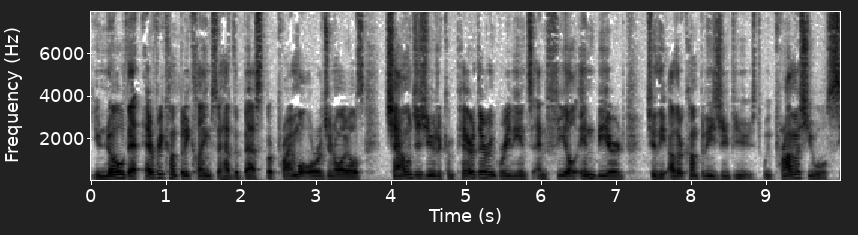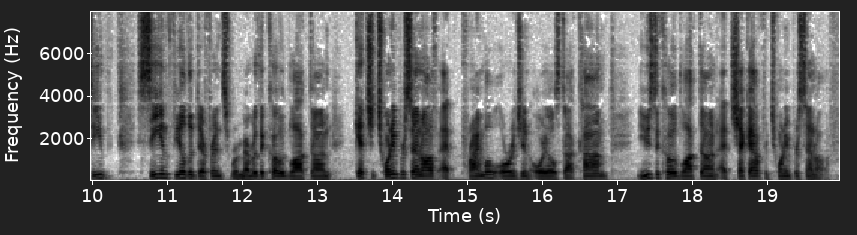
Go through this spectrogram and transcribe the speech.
You know that every company claims to have the best, but Primal Origin Oils challenges you to compare their ingredients and feel in beard to the other companies you've used. We promise you will see see and feel the difference. Remember the code locked on. Get you 20% off at primaloriginoils.com. Use the code locked on at checkout for 20% off.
